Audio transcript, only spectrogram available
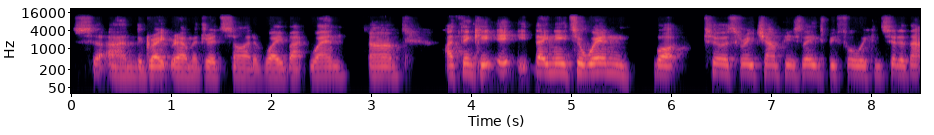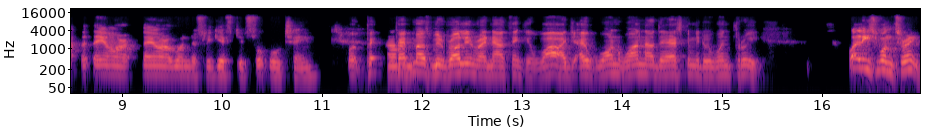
So, and the great Real Madrid side of way back when. Um, I think it, it, they need to win what two or three Champions Leagues before we consider that. But they are they are a wonderfully gifted football team. Well, Pep, um, must be rolling right now, thinking, "Wow, I, I, won one. Now they're asking me to win three. Well, he's won three.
